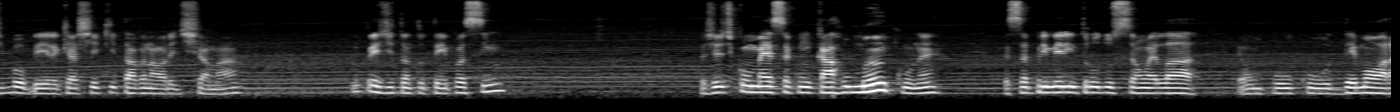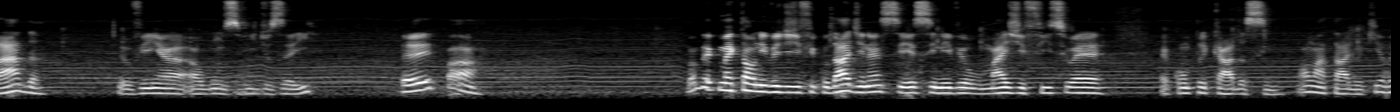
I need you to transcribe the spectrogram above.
De bobeira, que achei que tava na hora de chamar. Não perdi tanto tempo assim. A gente começa com um carro manco, né? Essa primeira introdução, ela é um pouco demorada. Eu vi alguns vídeos aí. Epa! Vamos ver como é que tá o nível de dificuldade, né? Se esse nível mais difícil é, é complicado assim. Olha um atalho aqui, ó.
